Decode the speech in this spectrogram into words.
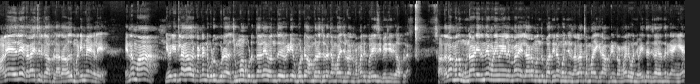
பழைய இதுலேயே கலாய்ச்சிருக்காப்புல அதாவது மணிமேகலை. என்னம்மா இவகிட்டலாம் ஏதாவது ஒரு கண்டென்ட் கொடுக்கக்கூடாது. சும்மா கொடுத்தாலே வந்து வீடியோ போட்டு ஐம்பது லட்ச ரூபா சம்பாதிச்சிருவான்ற மாதிரி குறைசி பேசியிருக்காப்புல. ஸோ அதெல்லாம் வந்து முன்னாடி இருந்தே மணிமேகலை மேலே எல்லாரும் வந்து பார்த்தீங்கன்னா கொஞ்சம் நல்லா சம்பாதிக்கிறா அப்படின்ற மாதிரி கொஞ்சம் வைத்தறிச்சு இருந்திருக்காங்க.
